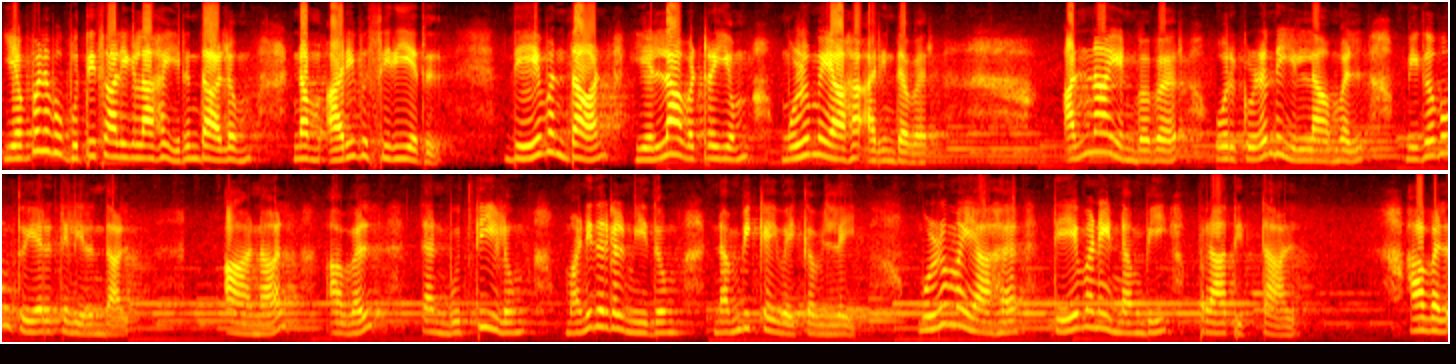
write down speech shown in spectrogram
எவ்வளவு புத்திசாலிகளாக இருந்தாலும் நம் அறிவு சிறியது. தேவன்தான் எல்லாவற்றையும் முழுமையாக அறிந்தவர். அண்ணா என்பவர் ஒரு குழந்தை இல்லாமல் மிகவும் துயரத்தில் இருந்தாள். ஆனால் அவள் தன் புத்தியிலும் மனிதர்கள் மீதும் நம்பிக்கை வைக்கவில்லை. முழுமையாக தேவனை நம்பி பிரார்த்தித்தாள். அவள்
